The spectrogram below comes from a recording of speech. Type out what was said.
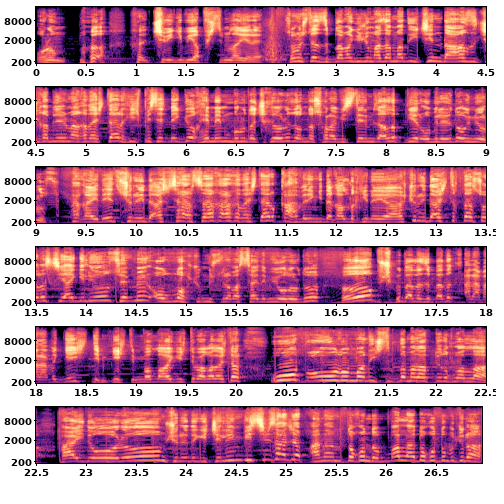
Oğlum çivi gibi yapıştım la yere. Sonuçta zıplama gücüm azalmadığı için daha hızlı çıkabilirim arkadaşlar. Hiç pes etmek yok. Hemen bunu da çıkıyoruz. Ondan sonra vislerimizi alıp diğer obileri de oynuyoruz. Ha gayret şurayı da açarsak arkadaşlar kahverengide kaldık yine ya. Şurayı da açtıktan sonra siyah geliyor. Hemen Allah şunun üstüne bassaydım iyi olurdu. Hop şuradan da zıpladık. Ana bana geçtim. Geçtim vallahi geçtim arkadaşlar. Hop oğlum lan hiç zıplamadan atlıyorduk vallahi. Haydi oğlum şuraya da geçelim. Visimizi alacağım. Anam dokundum. Vallahi dokundum ucuna.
